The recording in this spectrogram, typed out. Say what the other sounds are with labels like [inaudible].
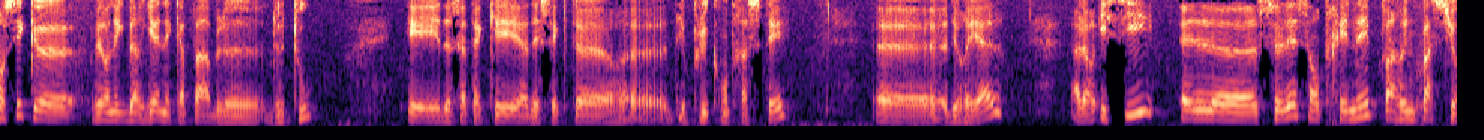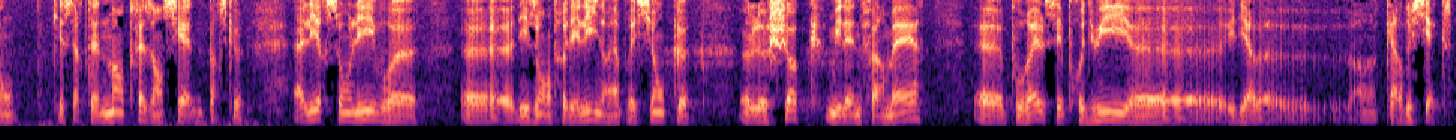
On sait que Véronique Bergen est capable de tout et de s'attaquer à des secteurs euh, des plus contrastés euh, du réel. Alors ici, elle euh, se laisse entraîner par une passion qui est certainement très ancienne, parce que à lire son livre, disons entre les lignes, on a l'impression que le choc Mylène Farmer, pour elle, s'est produit il y a un quart de siècle.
